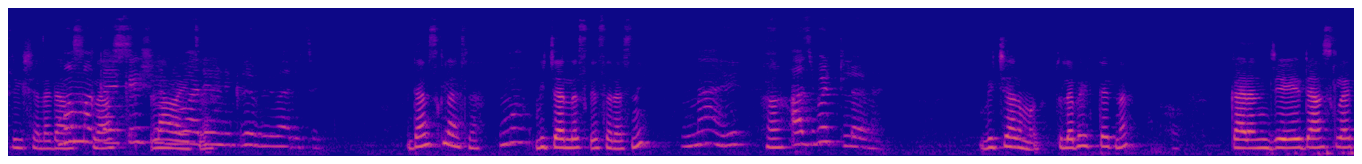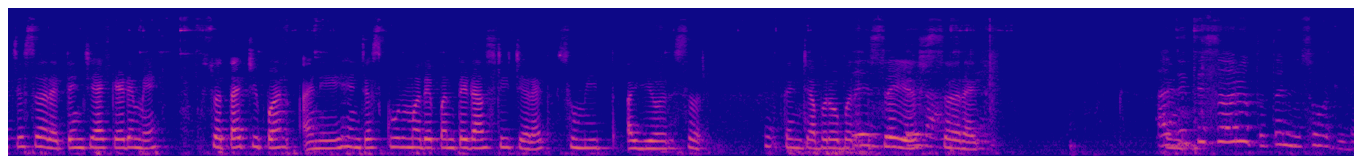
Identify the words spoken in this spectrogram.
श्रीशाला डान्स क्लास लावायचा. रविवारीच. डान्स क्लासला विचारलंस का सरासनी? नाही. हां. आज भेटलं नाही. विचार मग तुला भेटतात ना? हो. कारण जे डान्स क्लासचे सर आहेत त्यांची अकॅडमी आहे स्वतःची पण आणि ह्यांच्या स्कूलमध्ये पण ते डान्स टीचर आहेत सुमित अय्यर सर. त्यांच्याबरोबर श्रेयस सर आहेत. आधी ते सर होतं त्यांनी सोडलं.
